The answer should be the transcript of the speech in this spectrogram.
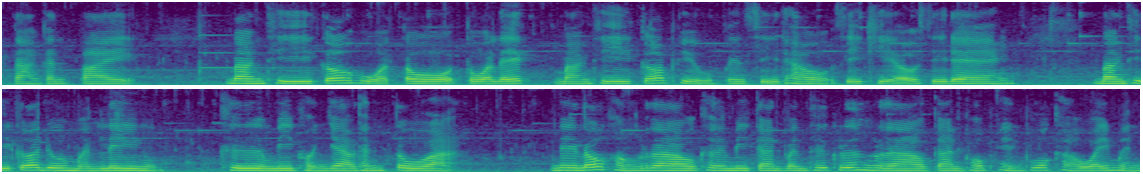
กต่างกันไป บางทีก็หัวโตตัวเล็ก บางทีก็ผิวเป็นสีเทา สีเขียว สีแดง บางทีก็ดูเหมือนลิง คือมีขนยาวทั้งตัว ในโลกของเราเคยมีการบันทึกเรื่องราวการพบเห็นพวกเขาไว้เหมือน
